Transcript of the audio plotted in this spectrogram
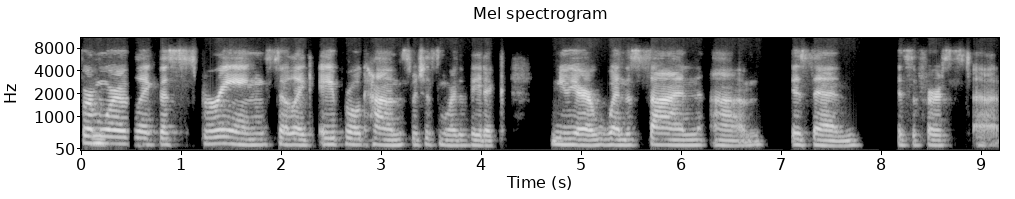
for Mm. more of like the spring. So like April comes, which is more the Vedic New Year when the sun um, is in is the first uh,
